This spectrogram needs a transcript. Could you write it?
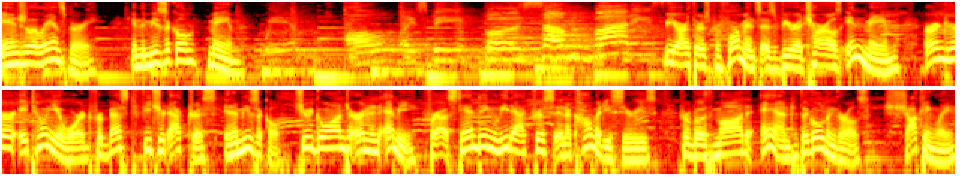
Angela Lansbury, in the musical Mame. Buddies. Bea Arthur's performance as Vera Charles in Mame earned her a Tony Award for Best Featured Actress in a Musical. She would go on to earn an Emmy for Outstanding Lead Actress in a Comedy Series for both Maude and The Golden Girls. Shockingly,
